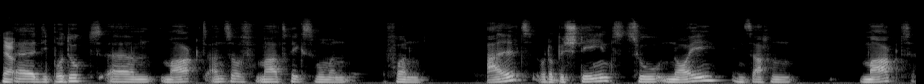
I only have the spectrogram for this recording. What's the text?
ja. äh, die Produkt-Markt-Ansoff-Matrix, ähm, wo man von alt oder bestehend zu neu in Sachen Markt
